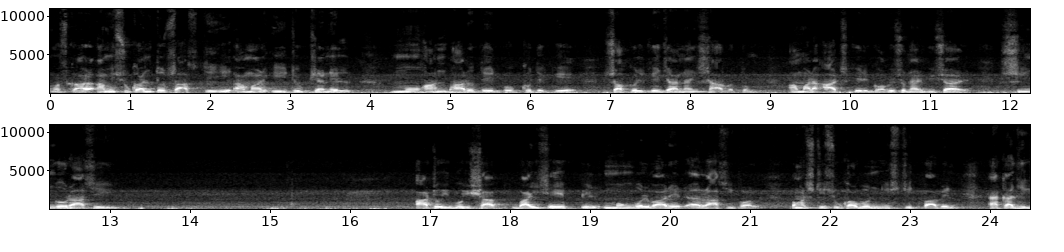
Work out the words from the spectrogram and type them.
নমস্কার, আমি সুকান্ত শাস্ত্রী। আমার ইউটিউব চ্যানেল মহান ভারতের পক্ষ থেকে সকলকে জানাই স্বাগতম। আমার আজকের গবেষণার বিষয় সিংহ রাশি। আটই বৈশাখ, বাইশে এপ্রিল, মঙ্গলবারের রাশিফল। পাঁচটি সুখবর নিশ্চিত পাবেন। একাধিক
